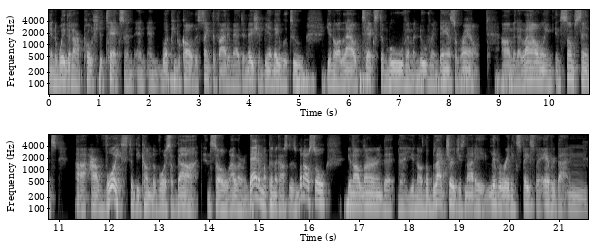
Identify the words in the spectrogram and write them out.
and the way that I approach the text and and and what people call the sanctified imagination, being able to, you know, allow text to move and maneuver and dance around, um, and allowing, in some sense, uh, our voice to become the voice of God. And so I learned that in my Pentecostalism, but also, you know, I learned that that you know the black church is not a liberating space for everybody, Mm,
